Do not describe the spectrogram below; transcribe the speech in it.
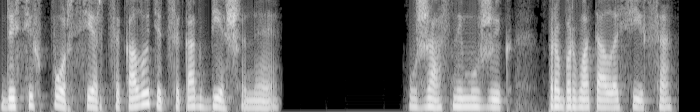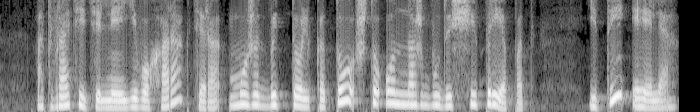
до сих пор сердце колотится, как бешеное. «Ужасный мужик», — пробормотала Фиса. «Отвратительнее его характера может быть только то, что он наш будущий препод. И ты, Эля,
